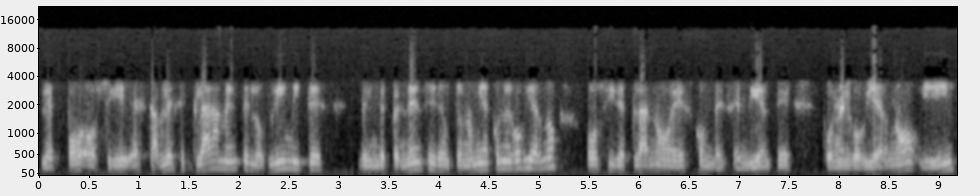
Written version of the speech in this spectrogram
le, o si establece claramente los límites de independencia y de autonomía con el gobierno, o si de plano es condescendiente con el gobierno y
